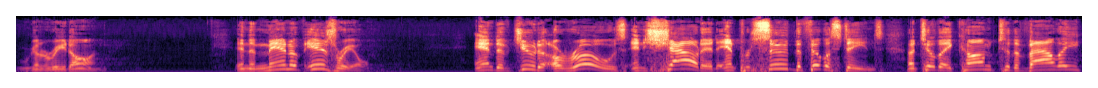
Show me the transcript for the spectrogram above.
We're going to read on. And the men of Israel and of Judah arose and shouted and pursued the Philistines until they come to the valley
